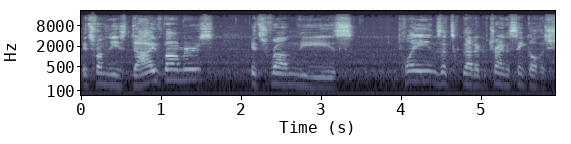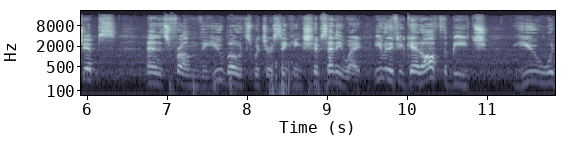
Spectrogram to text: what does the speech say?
It's from these dive bombers. It's from these planes that's, that are trying to sink all the ships, and it's from the U-boats which are sinking ships anyway. Even if you get off the beach, you would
